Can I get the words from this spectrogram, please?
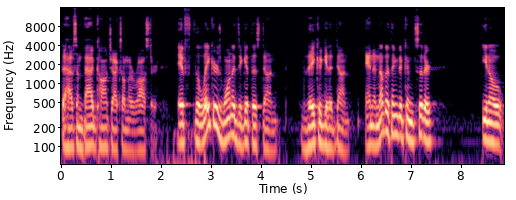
that have some bad contracts on their roster. If the Lakers wanted to get this done, they could get it done. And another thing to consider you know,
